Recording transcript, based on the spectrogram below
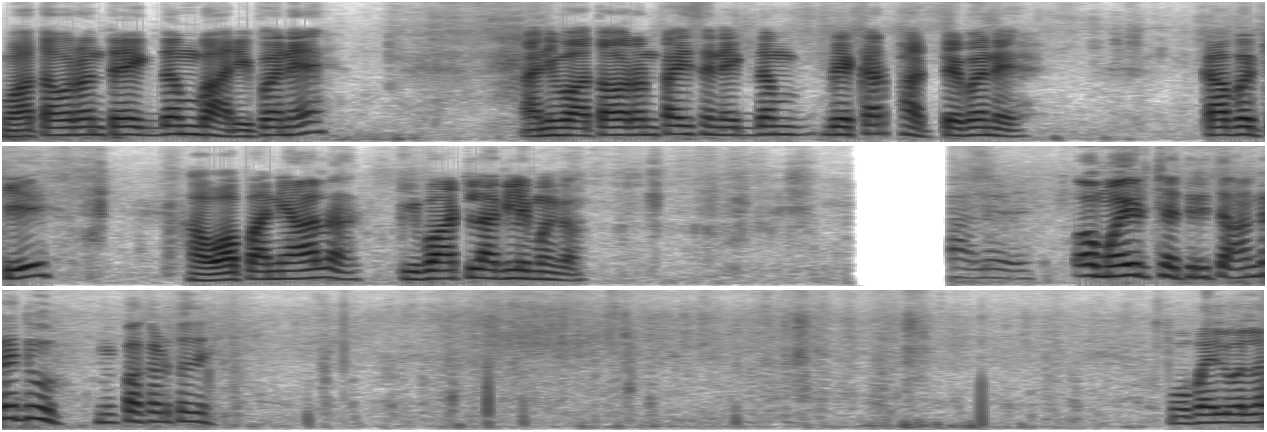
वातावरण तर एकदम भारी पण आहे. आणि वातावरण पाहिजे ना एकदम बेकार फाटते पण आहे. का बघ की हवा पाणी आलं की वाट लागली मग. ओ मयूर छत्रीचा आण रे तू मी पकडतो ते. मोबाईल वाला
